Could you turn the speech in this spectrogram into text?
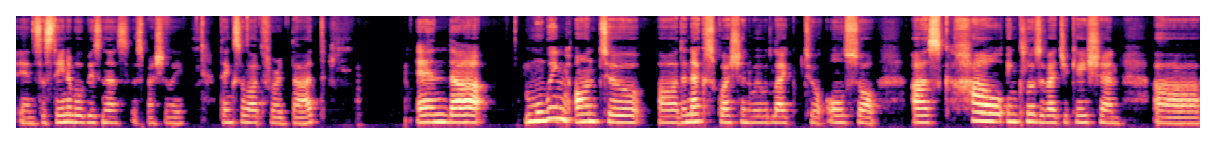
in sustainable business, especially. Thanks a lot for that. And uh, moving on to uh, the next question, we would like to also ask how inclusive education uh,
